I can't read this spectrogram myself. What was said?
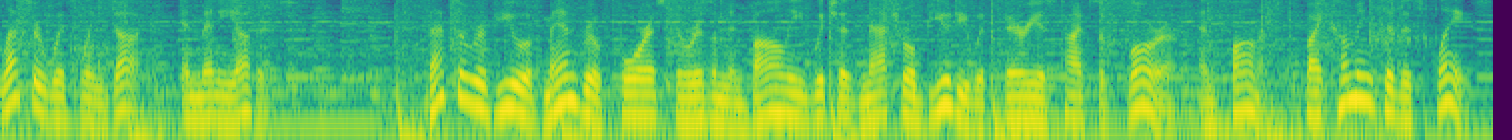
lesser whistling duck, and many others. That's a review of mangrove forest tourism in Bali which has natural beauty with various types of flora and fauna. By coming to this place,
